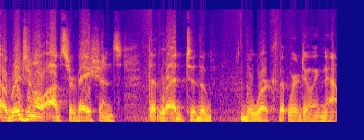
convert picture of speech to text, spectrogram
original observations that led to the, the work that we're doing now.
